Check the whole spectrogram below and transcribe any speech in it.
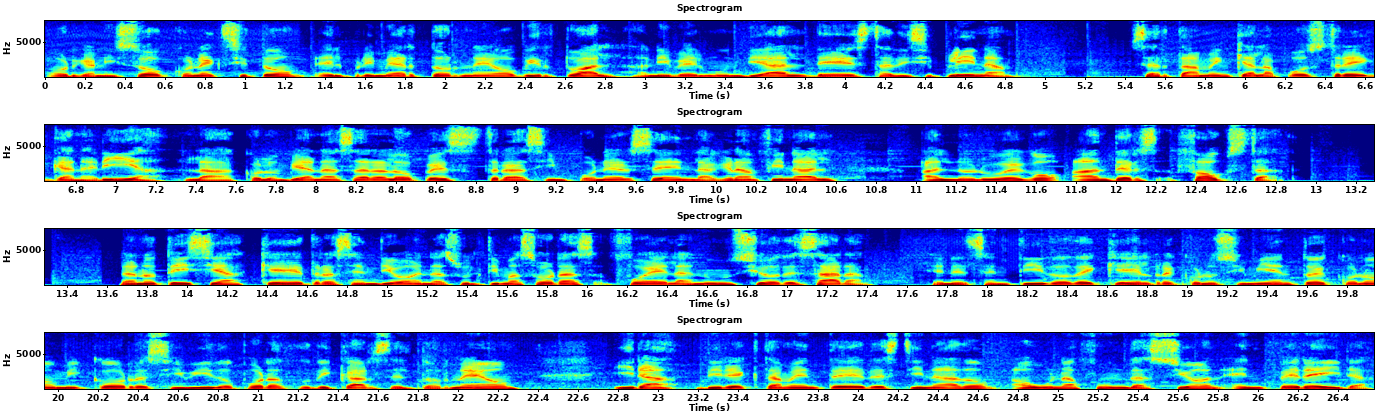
organizó con éxito el primer torneo virtual a nivel mundial de esta disciplina, certamen que a la postre ganaría la colombiana Sara López tras imponerse en la gran final al noruego Anders Faugstad. La noticia que trascendió en las últimas horas fue el anuncio de Sara, en el sentido de que el reconocimiento económico recibido por adjudicarse el torneo irá directamente destinado a una fundación en Pereira,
